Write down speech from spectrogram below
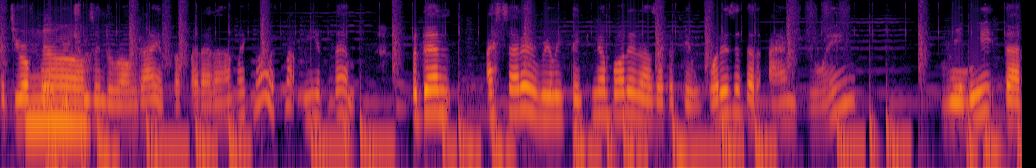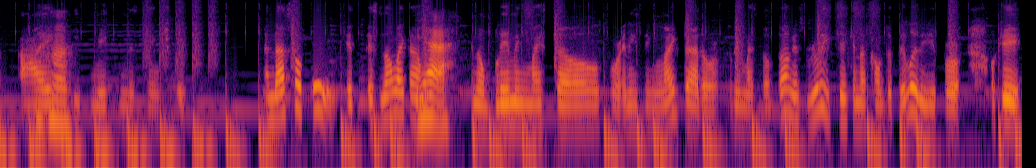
it's your fault no. you're choosing the wrong guy" and stuff like that. And I'm like, "No, it's not me, it's them." But then I started really thinking about it, and I was like, "Okay, what is it that I'm doing, really, that I uh-huh. keep making the same choice?" and that's okay. It, it's not like I'm, yeah. you know, blaming myself or anything like that or putting myself down. It's really taking accountability for, okay,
